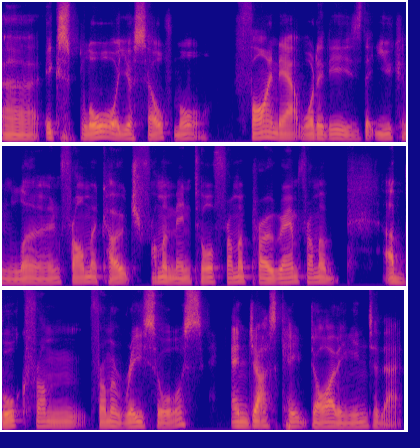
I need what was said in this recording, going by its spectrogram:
uh, explore yourself more. Find out what it is that you can learn from a coach, from a mentor, from a program, from a, a book, from from a resource, and just keep diving into that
